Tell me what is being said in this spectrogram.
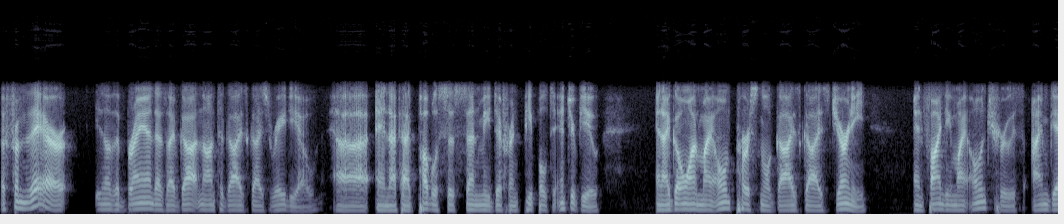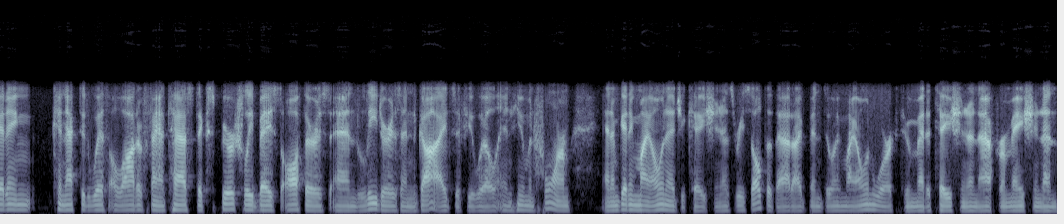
But from there, you know the brand as I've gotten onto Guys Guys Radio, uh, and I've had publicists send me different people to interview, and I go on my own personal Guys Guys journey, and finding my own truth. I'm getting connected with a lot of fantastic spiritually based authors and leaders and guides, if you will, in human form. And I'm getting my own education. As a result of that, I've been doing my own work through meditation and affirmation and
